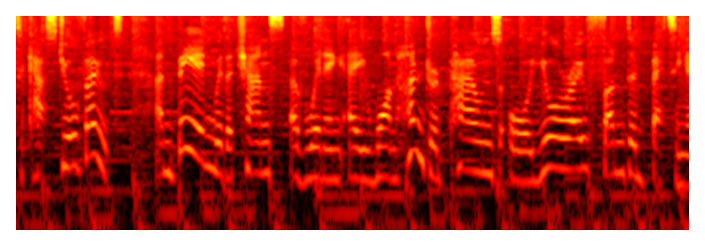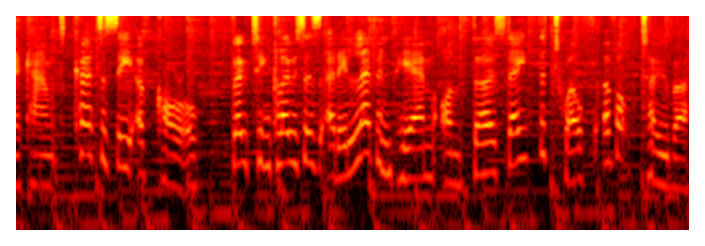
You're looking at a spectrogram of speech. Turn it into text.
to cast your vote and be in with a chance of winning a £100 or Euro funded betting account courtesy of Coral. Voting closes at 11pm on Thursday, the 12th of October.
